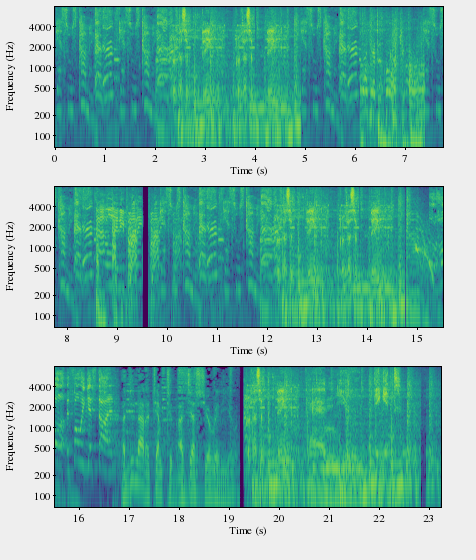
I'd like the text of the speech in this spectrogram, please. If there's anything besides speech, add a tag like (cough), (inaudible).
Guess who's coming? Guess who's coming? Professor Ping. Professor Ping. Guess who's coming? Guess who's coming? Battle anybody? Guess who's coming? Guess who's coming? Professor Ping. Professor Ping. Hold, hold up, before we get started. Uh, do not attempt to adjust your radio. Professor Ping. Can you dig it?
